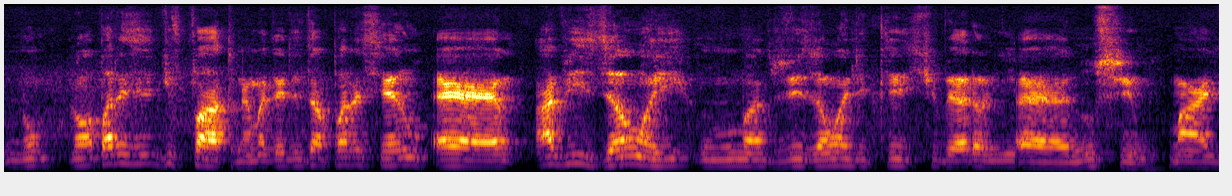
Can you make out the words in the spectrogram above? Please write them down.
não, não apareceram de fato, né? Mas eles apareceram é, a visão aí, uma visão ali que eles tiveram ali, é, nos filmes. Mas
